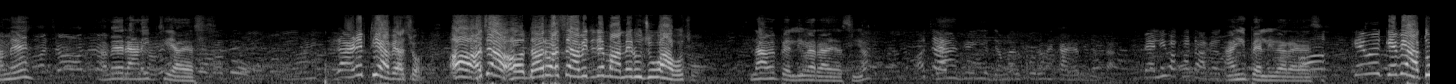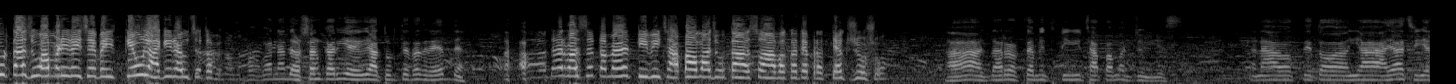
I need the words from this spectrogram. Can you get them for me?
અમે? અમે રાણીપથી આવ્યા છીએ. રાણીપથી આવ્યા છો? અ, અચ્છા અ, દર વર્ષે આવી રીતે મામેરું જોવા આવો છો. ના અમે પહેલી વાર આવ્યા છીએ હો. ત્યાં જઈએ જમાલપુર અમે કાયમ જતા. પહેલી વખત આવ્યા અહીં પહેલી વાર આવ્યા કેવી કેવી આતુરતા જોવા મળી રહી છે ભાઈ? કેવું લાગી રહ્યું છે તમે? ભગવાનના દર્શન કરીએ એવી આતુરતા તો રહે જ ને. અ, દર વર્ષે તમે ટીવી છાપામાં જોતા હશો આ વખતે પ્રત્યક્ષ જોશો? હા દર વખતે અમે ટીવી છાપામાં જ જોઈએ છીએ અને આ વખતે તો અહીંયા આવ્યા છીએ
